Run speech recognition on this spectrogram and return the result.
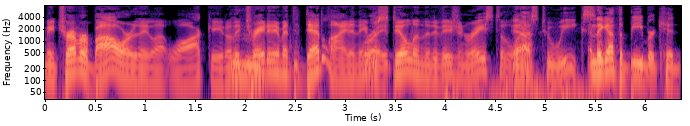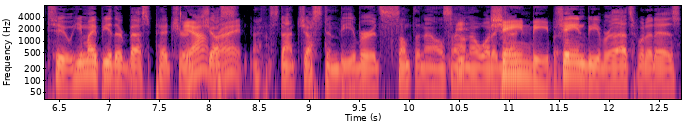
I mean, Trevor Bauer, they let walk. You know, they Mhm. traded him at the deadline, and they were still in the division race to the Yeah. last two weeks. And they got the Bieber kid too. He might be their best pitcher. Yeah, Just, right. It's not Justin Bieber. It's something else. I don't know what. Shane Bieber. Shane Bieber. That's what it is.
